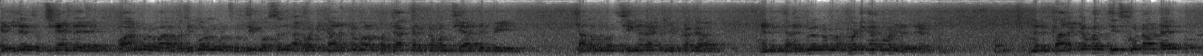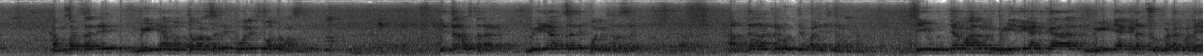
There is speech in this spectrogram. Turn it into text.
హెడ్లైన్స్ వచ్చినాయంటే వాళ్ళు కూడా వాళ్ళ కూడా గుర్తింపు వస్తుంది. అటువంటి కార్యక్రమాలు ప్రజా కార్యక్రమాలు చేయాలని చెప్పి చాలా మంది సీనియర్ నాయకులు చెప్పాక నేను కరీంనగర్లో అటువంటి కార్యక్రమాలు చేస్తున్నాను నేను కార్యక్రమం తీసుకున్నా అంటే కంపల్సరీ మీడియా మొత్తం వస్తుంది పోలీస్ మొత్తం వస్తుంది. ఇద్దరు వస్తారు మీడియా వస్తుంది పోలీస్ వస్తుంది అర్ధరాత్రి ఉద్యమాలు చేస్తాం ఈ ఉద్యమాలు మీరు కనుక మీడియా కింద చూపెట్టకుంటే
